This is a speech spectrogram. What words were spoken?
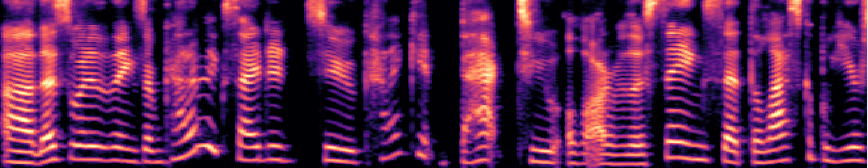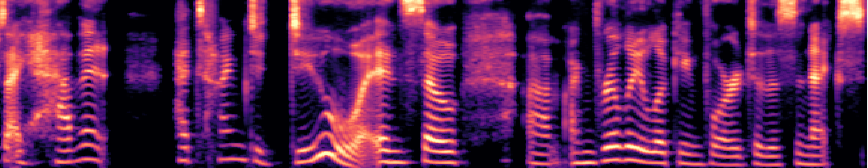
uh, that's one of the things I'm kind of excited to kind of get back to a lot of those things that the last couple years I haven't had time to do. And so um, I'm really looking forward to this next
